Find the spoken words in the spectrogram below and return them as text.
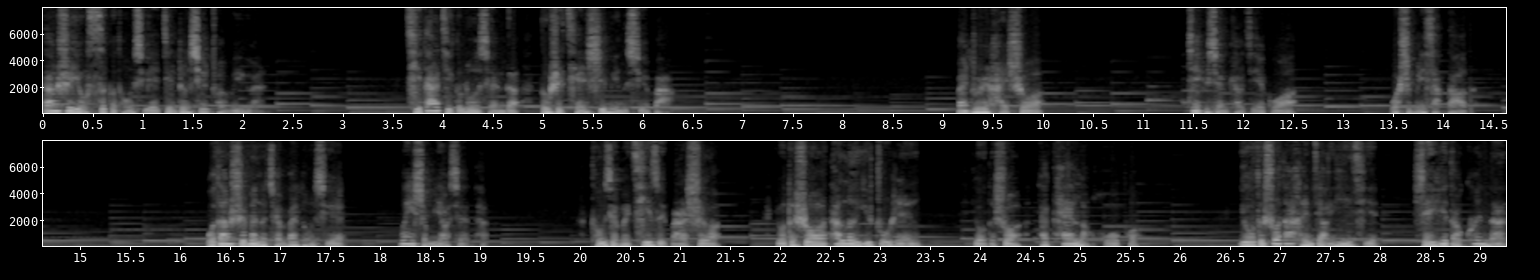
当时有四个同学竞争宣传委员，其他几个落选的都是前十名的学霸。”班主任还说。这个选票结果，我是没想到的。我当时问了全班同学，为什么要选他？同学们七嘴八舌，有的说他乐于助人，有的说他开朗活泼，有的说他很讲义气，谁遇到困难，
